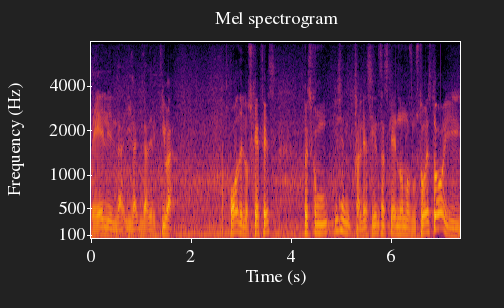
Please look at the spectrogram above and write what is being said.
de él y la, y la- directiva o de los jefes pues como dicen, pues, al día siguiente, ¿sabes qué? No nos gustó esto y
